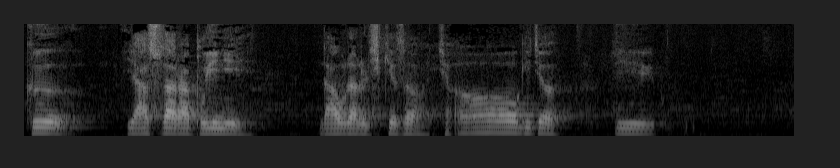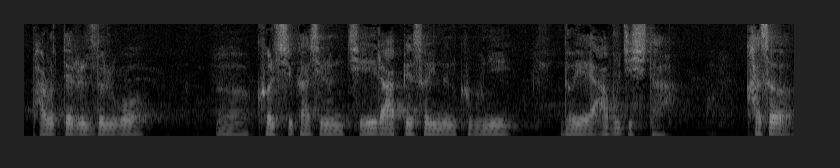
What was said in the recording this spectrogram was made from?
그 야수다라 부인이 나우라를 시켜서 저기 저 이 바로대를 들고 어, 걸식하시는 제일 앞에 서 있는 그분이 너의 아버지시다. 가서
